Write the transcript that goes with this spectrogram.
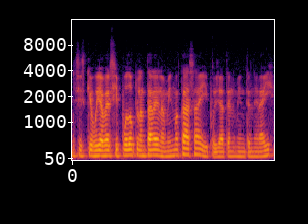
Así es que voy a ver si puedo plantar en la misma casa y pues ya también tener ahí.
